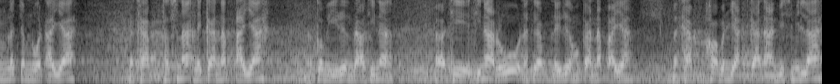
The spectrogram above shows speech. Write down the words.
ำและจำนวนอายะนะครับทัศนะในการนับอายะก็มีเรื่องราวที่น่าที่ที่น่ารู้นะครับในเรื่องของการนับอายะ นะครับ ข้อบัญญัติการอ่านบิสมิลลาห์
